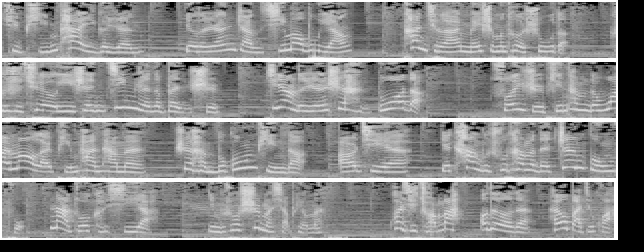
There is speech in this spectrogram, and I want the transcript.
去评判一个人。有的人长得其貌不扬，看起来没什么特殊的。可是却有一身惊人的本事，这样的人是很多的，所以只凭他们的外貌来评判他们是很不公平的，而且也看不出他们的真功夫，那多可惜呀！你们说是吗，小朋友们？快起床吧！哦对哦对，还有八句话：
